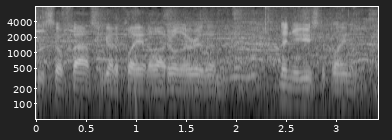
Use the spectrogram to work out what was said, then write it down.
She's so fast, you got to play it a lot earlier than than you're used to playing it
